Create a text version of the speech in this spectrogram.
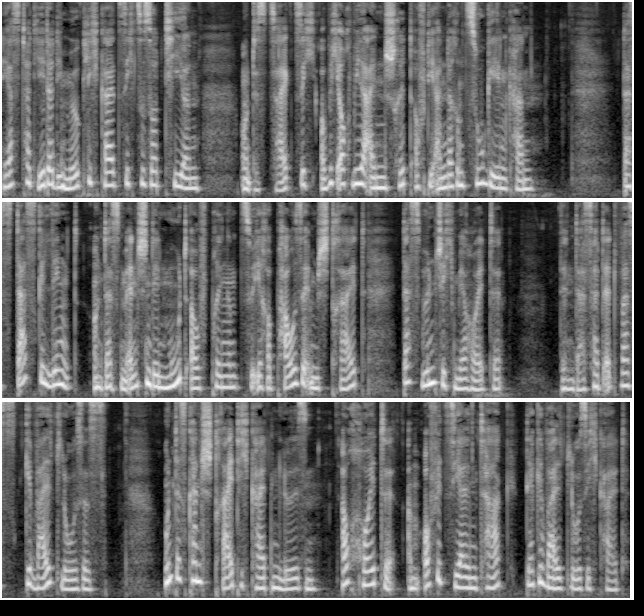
Erst hat jeder die Möglichkeit, sich zu sortieren, und es zeigt sich, ob ich auch wieder einen Schritt auf die anderen zugehen kann. Dass das gelingt und dass Menschen den Mut aufbringen zu ihrer Pause im Streit, das wünsche ich mir heute. Denn das hat etwas Gewaltloses. Und es kann Streitigkeiten lösen, auch heute am offiziellen Tag der Gewaltlosigkeit.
